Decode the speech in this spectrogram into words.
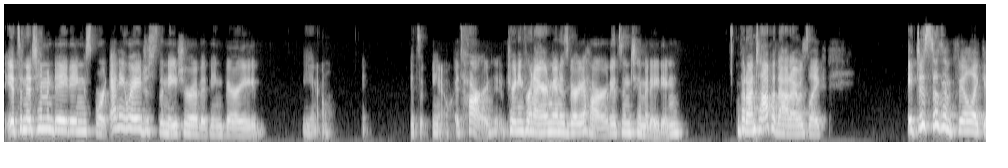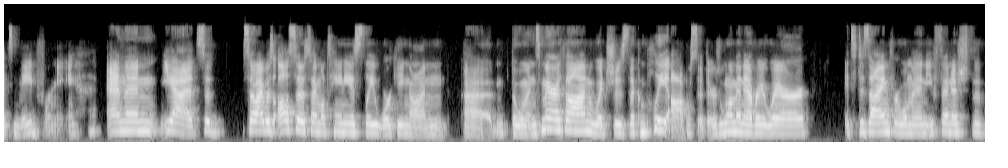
it's an intimidating sport anyway just the nature of it being very you know it's you know it's hard. Training for an ironman is very hard. It's intimidating. But on top of that i was like it just doesn't feel like it's made for me. And then yeah it's a so i was also simultaneously working on um, the women's marathon which is the complete opposite. There's women everywhere. It's designed for women. You finish the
